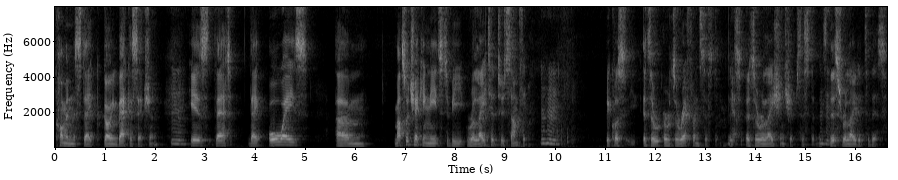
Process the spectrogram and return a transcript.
common mistake going back a section Mm. is that they always. Um, muscle checking needs to be related to something Mm-hmm. because it's a it's a reference system. It's it's a relationship system. It's Mm-hmm. this related to this.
